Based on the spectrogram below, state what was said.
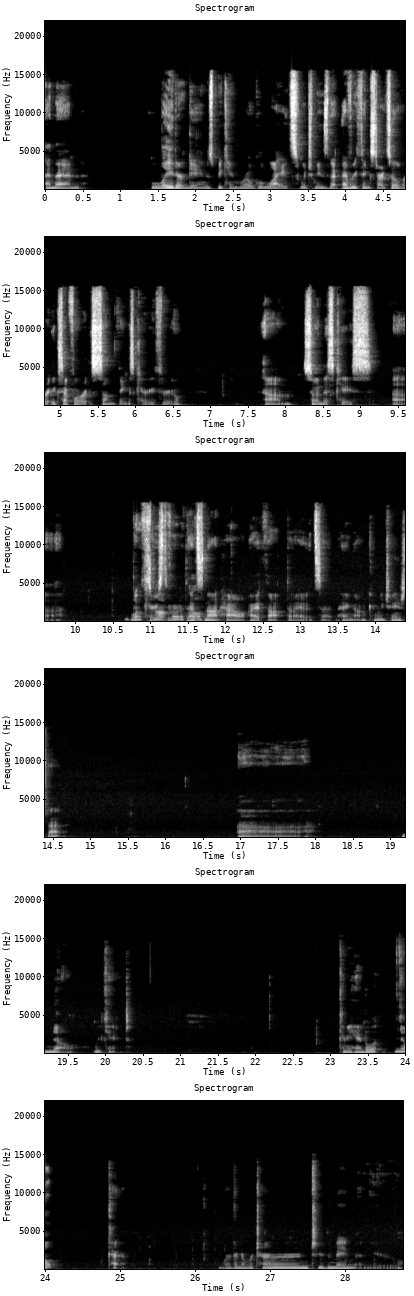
And then later games became roguelites, which means that everything starts over except for some things carry through. Um, so in this case, uh, what That's carries not through? vertical. That's not how I thought that I had it set. Hang on, can we change that? Uh, no, we can't. Can you handle it? Nope. Okay. We're going to return to the main menu.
